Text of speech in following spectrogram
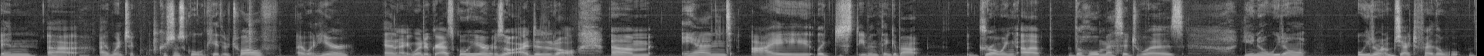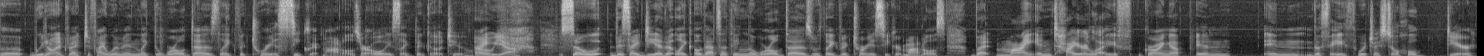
in uh I went to Christian school K through 12. I went here and I went to grad school here, so I did it all. Um and I like just even think about growing up the whole message was you know, we don't we don't objectify the the we don't objectify women like the world does like Victoria's Secret models are always like the go-to, right? Oh yeah. So this idea that like oh that's a thing the world does with like Victoria's Secret models, but my entire life growing up in in the faith, which I still hold dear,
